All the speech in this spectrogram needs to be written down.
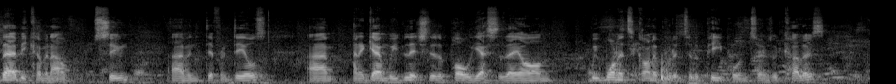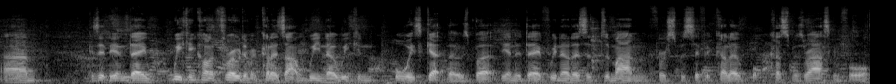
they'll be coming out soon um, in different deals. Um, and again, we literally did a poll yesterday on. We wanted to kind of put it to the people in terms of colours, because at the end of the day, we can kind of throw different colours out, and we know we can always get those. But at the end of the day, if we know there's a demand for a specific colour, what customers are asking for,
